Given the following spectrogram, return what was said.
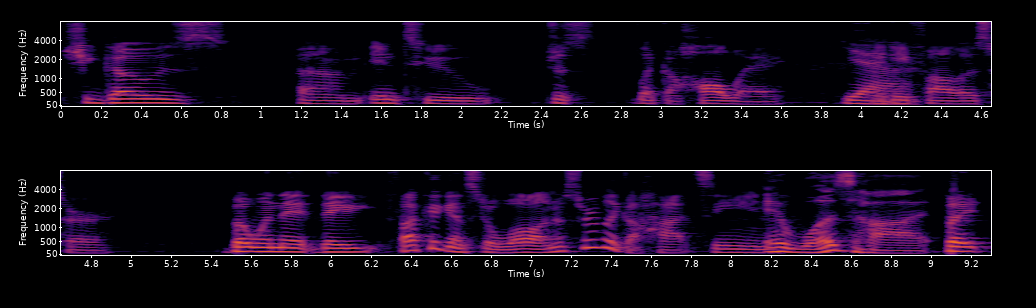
she goes um, into just like a hallway, Yeah. and he follows her. But when they they fuck against a wall, and it's sort of like a hot scene, it was hot. but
